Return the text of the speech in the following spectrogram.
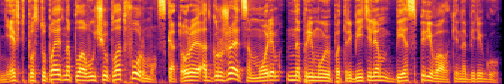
Нефть поступает на плавучую платформу, с которой отгружается морем напрямую потребителям без перевалки на берегу.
